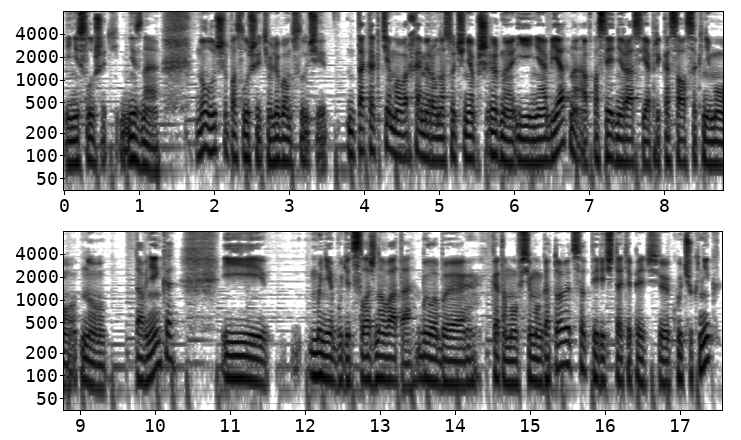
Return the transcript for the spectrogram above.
и не слушать, не знаю. Но лучше послушайте в любом случае. Так как тема Вархаммера у нас очень обширна и необъятна, а в последний раз я прикасался к нему, ну, давненько, и мне будет сложновато было бы к этому всему готовиться, перечитать опять кучу книг,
